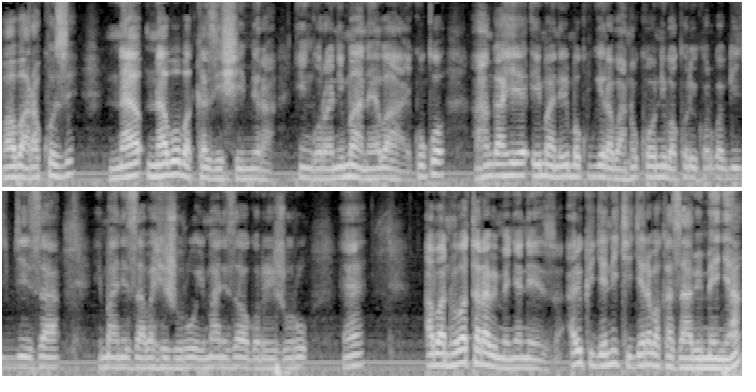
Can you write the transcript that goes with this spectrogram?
baba barakoze na- nabo bakazishimira ingororano imana yabahaye kuko ahangaha imana irimo kubwira abantu ko nibakora ibikorwa by- byiza imana izabaha ijuru imana izabagorora ijuru eh? abantu baba batarabimenya neza ariko igihe nikigera bakazabimenya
